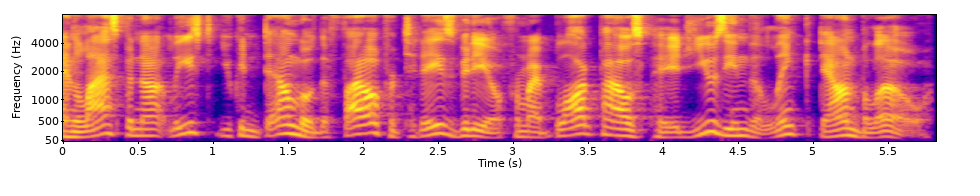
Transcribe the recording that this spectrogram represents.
And last but not least, you can download the file for today's video from my blog piles page using the link down below.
